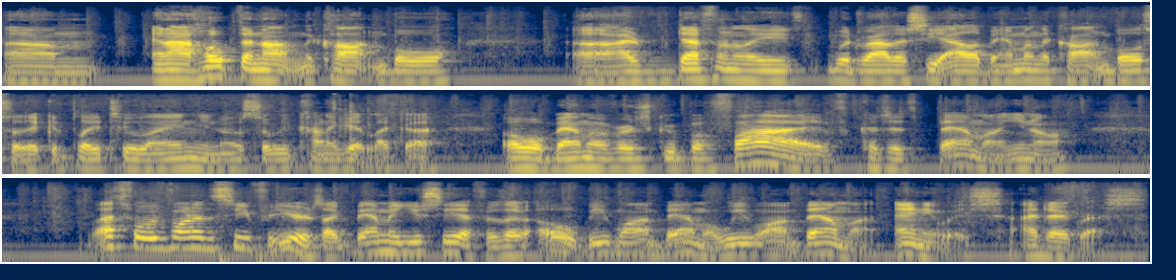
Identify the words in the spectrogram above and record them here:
Um, and I hope they're not in the Cotton Bowl. Uh, I definitely would rather see Alabama in the Cotton Bowl so they could play Tulane, you know, so we kind of get like a, oh, Bama versus group of five because it's Bama, you know. That's what we've wanted to see for years, like Bama UCF. It was like, oh, we want Bama, we want Bama. Anyways, I digress.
